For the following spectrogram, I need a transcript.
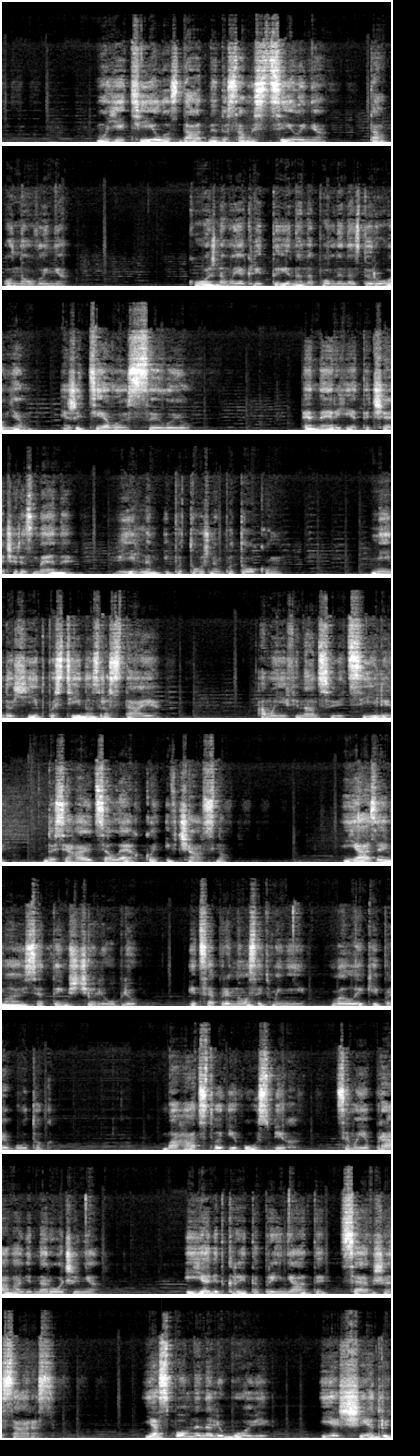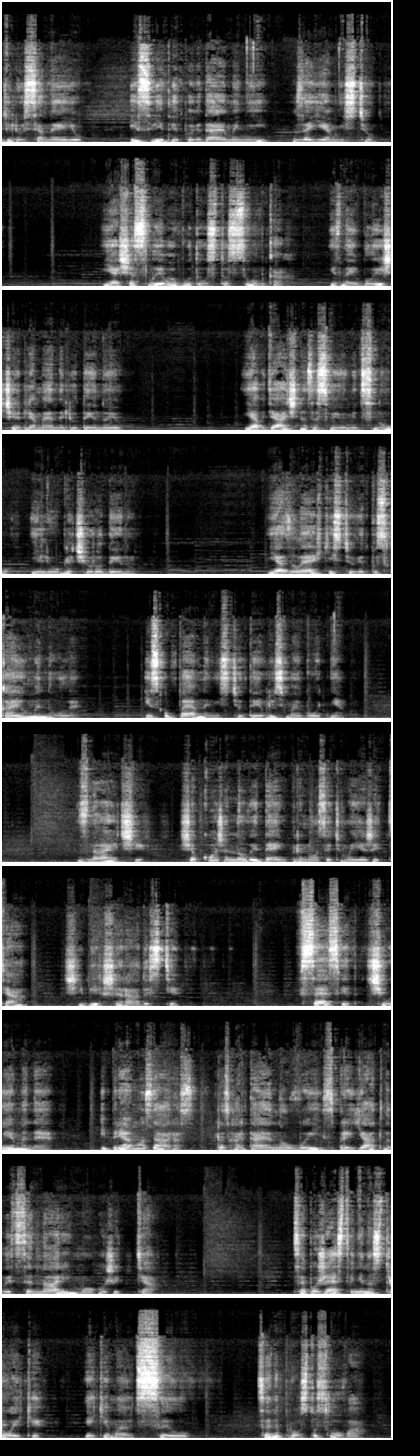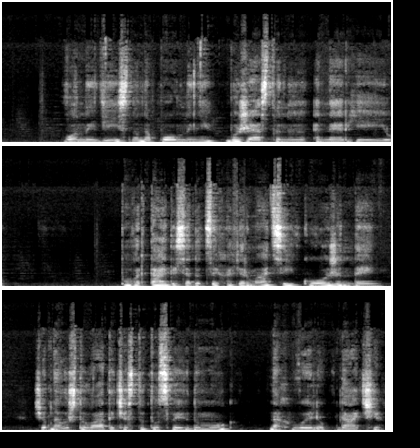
Моє тіло здатне до самозцілення та оновлення. Кожна моя клітина наповнена здоров'ям і життєвою силою. Енергія тече через мене вільним і потужним потоком. Мій дохід постійно зростає, а мої фінансові цілі досягаються легко і вчасно. Я займаюся тим, що люблю, і це приносить мені великий прибуток. Багатство і успіх це моє право від народження, і я відкрита прийняти це вже зараз. Я сповнена любові, і я щедро ділюся нею, і світ відповідає мені взаємністю. Я щаслива бути у стосунках із найближчою для мене людиною. Я вдячна за свою міцну і люблячу родину. Я з легкістю відпускаю минуле і з упевненістю дивлюсь в майбутнє, знаючи, що кожен новий день приносить у моє життя ще більше радості. Всесвіт чує мене і прямо зараз розгортає новий сприятливий сценарій мого життя. Це божественні настройки, які мають силу. Це не просто слова. Вони дійсно наповнені божественною енергією. Повертайтеся до цих афірмацій кожен день, щоб налаштувати частоту своїх думок на хвилю удачі.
